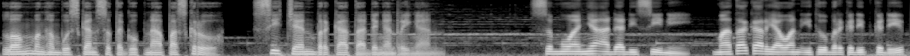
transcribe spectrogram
Long menghembuskan seteguk napas keruh. Si Chen berkata dengan ringan. Semuanya ada di sini. Mata karyawan itu berkedip-kedip,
